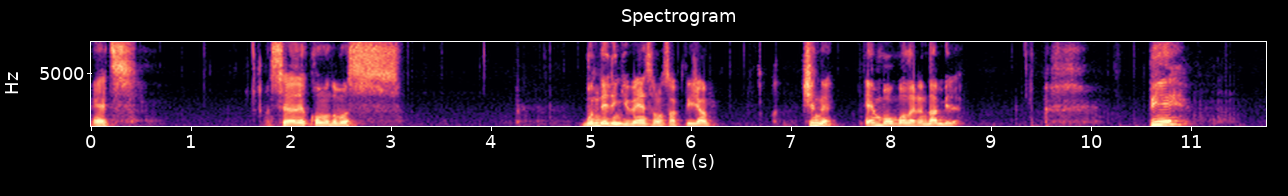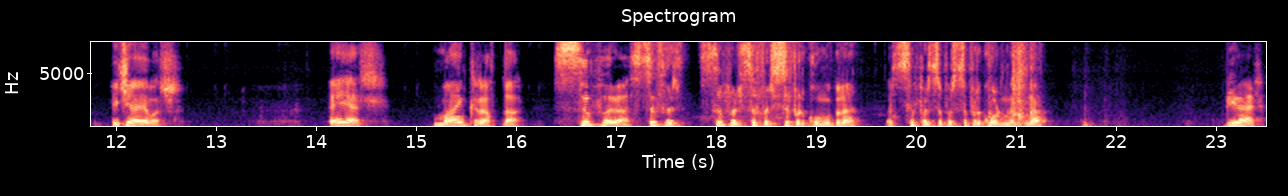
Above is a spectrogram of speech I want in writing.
Evet. Sıradaki komodumuz. Bunu dediğim gibi en sona saklayacağım. Şimdi en bombalarından biri. Bir hikaye var. Eğer Minecraft'ta sıfıra sıfır sıfır sıfır sıfır komutuna sıfır sıfır sıfır koordinatına birer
